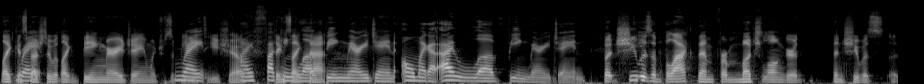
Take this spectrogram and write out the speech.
like Right. especially with like Being Mary Jane, which was a Right. BET show. I fucking like love that. being Mary Jane. Oh my god, I love being Mary Jane. But she was a black them for much longer than she was uh,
